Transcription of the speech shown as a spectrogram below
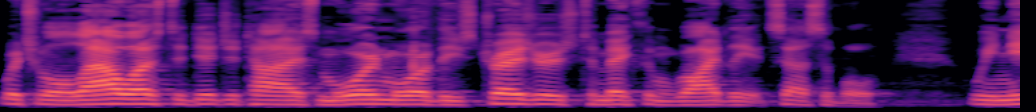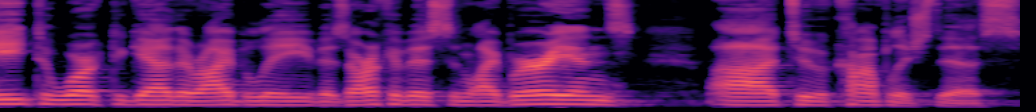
which will allow us to digitize more and more of these treasures to make them widely accessible. We need to work together, I believe, as archivists and librarians uh, to accomplish this.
